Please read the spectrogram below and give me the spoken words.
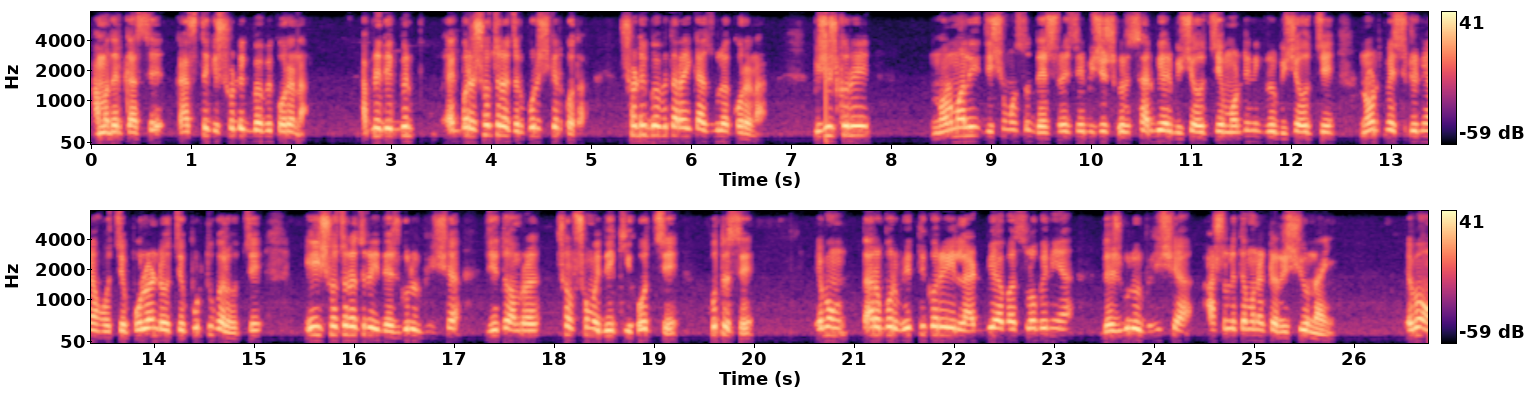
আমাদের কাছে কাছ থেকে সঠিকভাবে করে না। আপনি দেখবেন একবারে সচরাচর পরিষ্কার কথা, সঠিকভাবে তারা এই কাজগুলো করে না। বিশেষ করে নর্মালি যে সমস্ত দেশ রয়েছে, বিশেষ করে সার্বিয়ার বিষয় হচ্ছে মন্টিনিগ্রোর বিষয় হচ্ছে, নর্থ মেসিডোনিয়া হচ্ছে, পোল্যান্ড হচ্ছে, পর্তুগাল হচ্ছে এই সচরাচর এই দেশগুলোর ভিসা যেহেতু আমরা সব সময় দেখি হচ্ছে, হতেছে এবং তার উপর ভিত্তি করে এই লাটভিয়া বা স্লোভেনিয়া দেশগুলোর ভিসা আসলে তেমন একটা রেশিও নাই এবং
